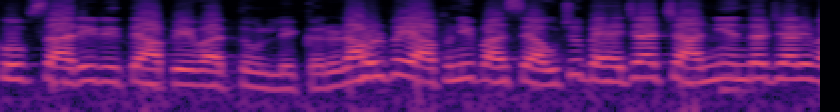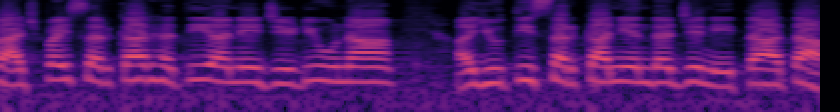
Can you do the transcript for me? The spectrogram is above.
ખૂબ સારી રીતે આપ એ વાતનો ઉલ્લેખ કર્યો. રાહુલભાઈ આપની પાસે આવું છું. બે હજાર ચારની અંદર જ્યારે વાજપેયી સરકાર હતી અને જેડીયુના યુતિ સરકારની અંદર જે નેતા હતા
